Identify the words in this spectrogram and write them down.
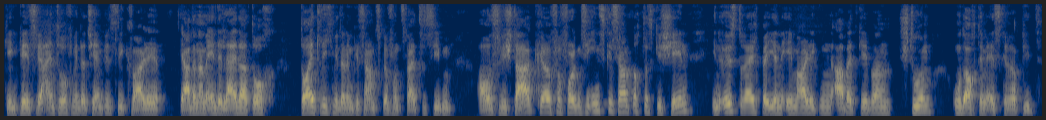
gegen PSW Eindhoven in der Champions League Quali. Ja, dann am Ende leider doch deutlich mit einem Gesamtscore von 2 zu 7 aus. Wie stark äh, verfolgen Sie insgesamt noch das Geschehen in Österreich bei Ihren ehemaligen Arbeitgebern Sturm und auch dem SK Rapid?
